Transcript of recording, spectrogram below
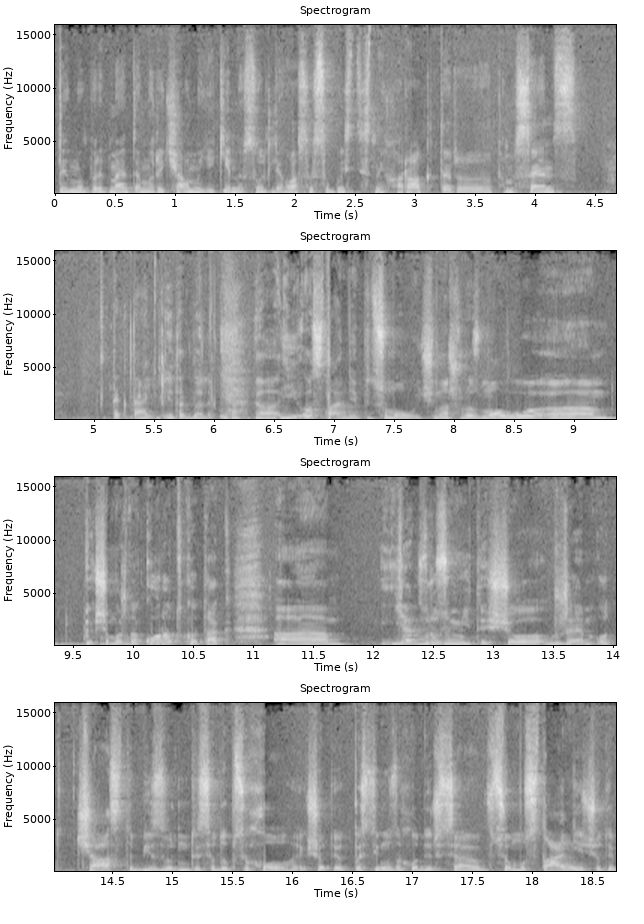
тими предметами, речами, які несуть для вас особистісний характер, е, там сенс і так далі. і так далі. А, І останнє підсумовуючи нашу розмову, а, якщо можна коротко, так. А, як зрозуміти, що вже от час тобі звернутися до психолога, якщо ти от постійно знаходишся в цьому стані, що ти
